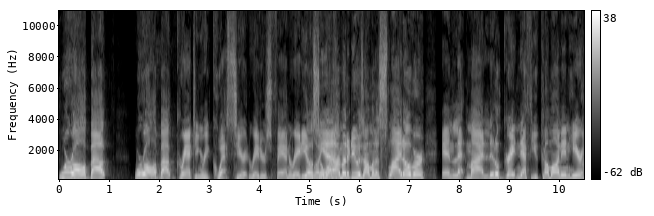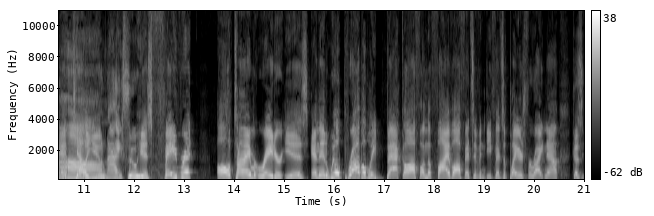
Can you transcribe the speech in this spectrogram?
we're all about we're all about granting requests here at Raiders Fan Radio. Well, so what. I'm going to do is I'm going to slide over and let my little great nephew come on in here and Oh, tell you nice. who his favorite all-time Raider is, and then we'll probably back off on the five offensive and defensive players for right now because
